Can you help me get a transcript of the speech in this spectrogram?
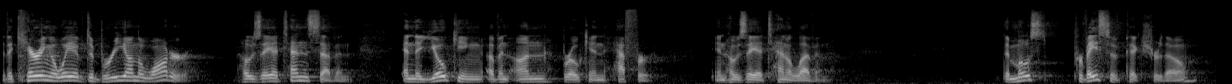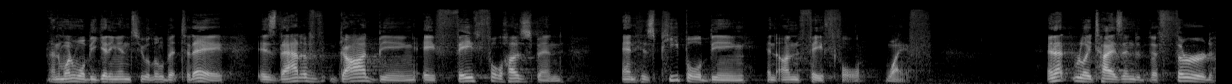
the carrying away of debris on the water, Hosea 10 7, and the yoking of an unbroken heifer in Hosea 10 11. The most pervasive picture, though, and one we'll be getting into a little bit today, is that of God being a faithful husband and his people being an unfaithful wife. And that really ties into the third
